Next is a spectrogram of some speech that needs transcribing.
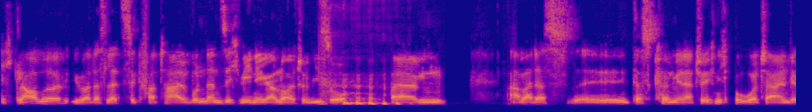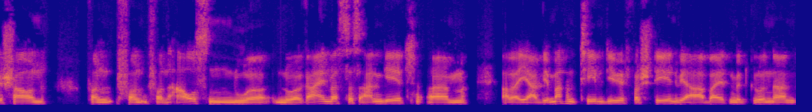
ich glaube, über das letzte Quartal wundern sich weniger Leute, wieso. ähm, aber das, äh, das können wir natürlich nicht beurteilen. Wir schauen von, von, von außen nur, nur rein, was das angeht. Ähm, aber ja, wir machen Themen, die wir verstehen. Wir arbeiten mit Gründern,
